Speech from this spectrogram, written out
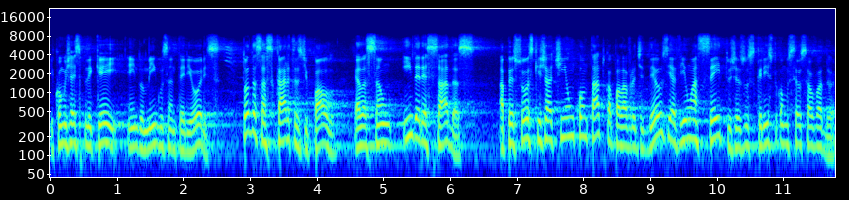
E como já expliquei em domingos anteriores, todas as cartas de Paulo, elas são endereçadas a pessoas que já tinham contato com a palavra de Deus e haviam aceito Jesus Cristo como seu Salvador.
